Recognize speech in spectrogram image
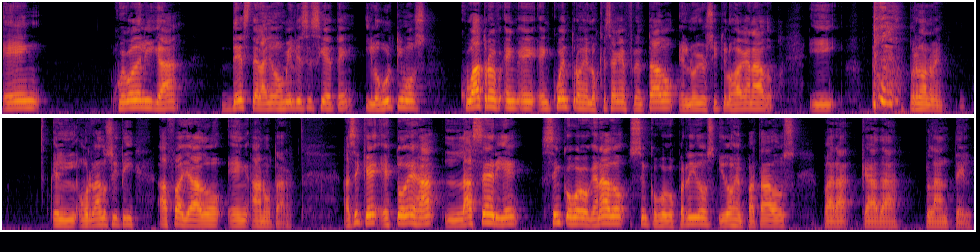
en juego de liga desde el año 2017 y los últimos cuatro encuentros en los que se han enfrentado, el New York City los ha ganado y, perdóname, el Orlando City ha fallado en anotar. Así que esto deja la serie cinco juegos ganados, cinco juegos perdidos y dos empatados para cada plantel.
